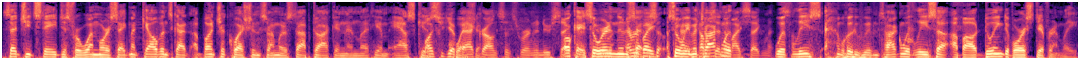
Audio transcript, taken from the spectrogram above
said she'd stay just for one more segment. Calvin's got a bunch of questions, so I'm going to stop talking and let him ask his Why don't you get questions. background since we're in a new segment? Okay, so we're in a new segment. So, so we've been talking with my segment. with Lesa. We've been talking with Lesa about doing divorce differently,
